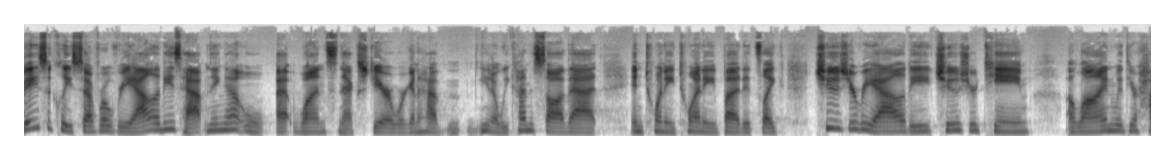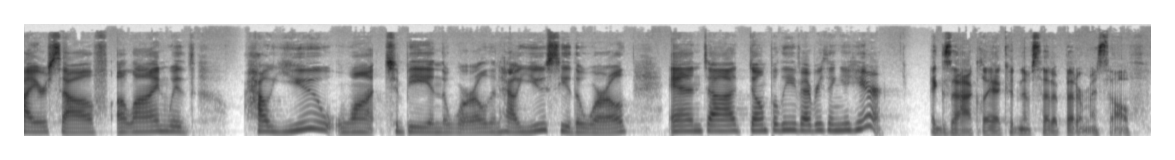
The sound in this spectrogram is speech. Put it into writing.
basically several realities happening at, at once next year. We're going to have, you know, we kind of saw that in 2020, but it's like choose your reality, choose your team, align with your higher self, align with how you want to be in the world and how you see the world, and uh, don't believe everything you hear. Exactly. I couldn't have said it better myself.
